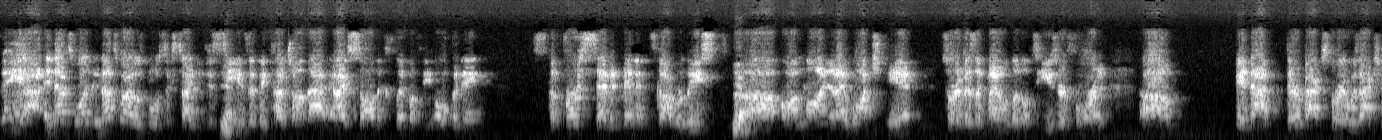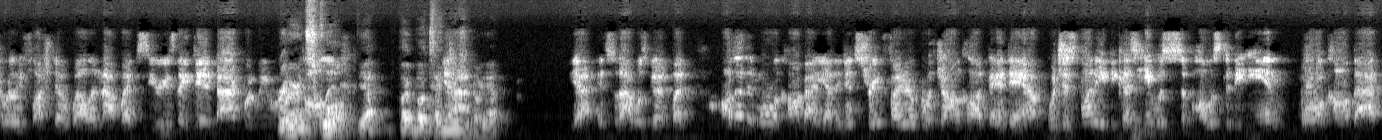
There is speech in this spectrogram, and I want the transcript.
yeah, and that's what and that's what I was most excited to see Yeah. is that they touch on that. And I saw the clip of the opening. The first seven minutes got released Yeah. uh, online, and I watched it sort of as like my own little teaser for it. Um, and that their backstory was actually really flushed out well in that web series they did back when we were, We were in college. school. Yeah, like about ten years ago. Yeah. Yeah, and so that was good. But other than Mortal Kombat, yeah, they did Street Fighter with John Claude Van Damme, which is funny because he was supposed to be in Mortal Kombat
